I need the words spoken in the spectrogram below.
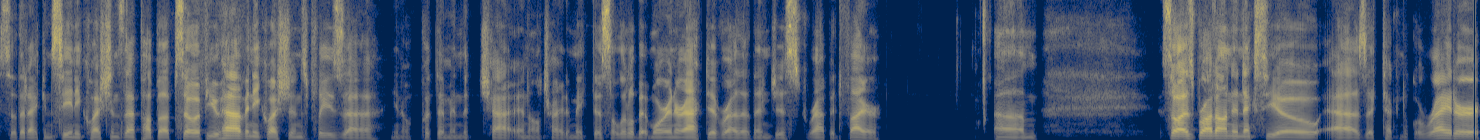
so that I can see any questions that pop up. So if you have any questions, please, uh, you know, put them in the chat and I'll try to make this a little bit more interactive rather than just rapid fire. Um, so I was brought on in Nexio as a technical writer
